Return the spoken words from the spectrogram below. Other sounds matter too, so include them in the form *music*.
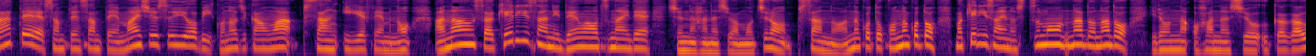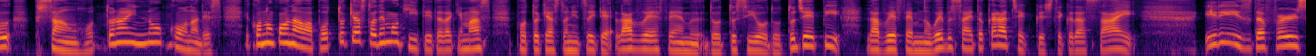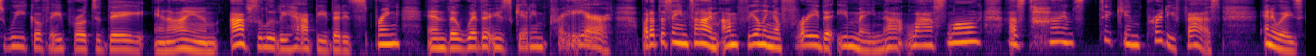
さて、something something 毎週水曜日この時間はプサン EFM のアナウンサーケリーさんに電話をつないで旬な話はもちろんプサンのあんなことこんなこと、まあ、ケリーさんへの質問などなどいろんなお話を伺うプサンホットラインのコーナーです。このコーナーはポッドキャストでも聞いていただけます。ポッドキャストについて lovefm.co.jp lovefm のウェブサイトからチェックしてください。It is the first week of April today and I am absolutely happy that it's spring and the weather is getting prettier. But at the same time, I'm feeling afraid that it may not last long as time's ticking pretty fast. Anyways,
